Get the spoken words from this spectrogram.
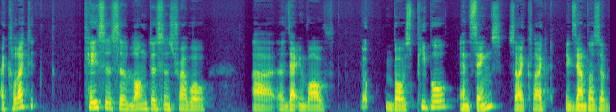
I collect cases of long distance travel uh, that involve both people and things. So I collect examples of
